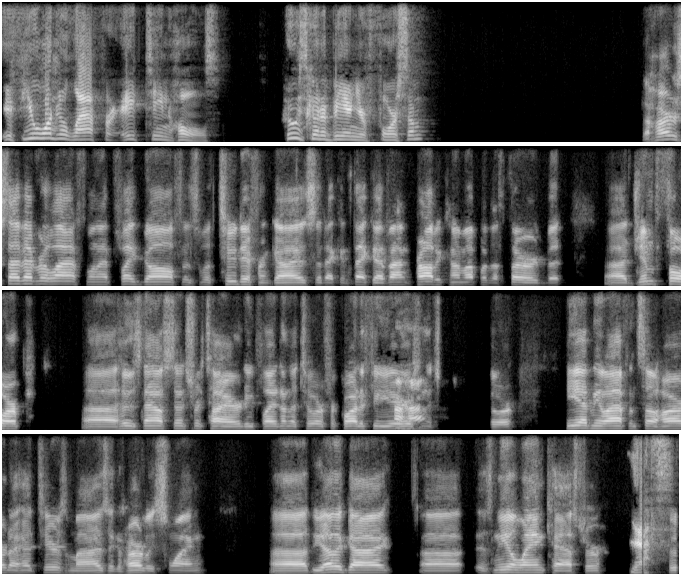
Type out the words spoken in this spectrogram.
If you wanted to laugh for 18 holes, who's going to be in your foursome? The hardest I've ever laughed when I played golf is with two different guys that I can think of. I can probably come up with a third, but uh, Jim Thorpe, uh, who's now since retired, who played on the tour for quite a few years uh-huh. in the tour. He had me laughing so hard I had tears in my eyes I could hardly swing. Uh, the other guy uh, is Neal Lancaster. Yes. a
